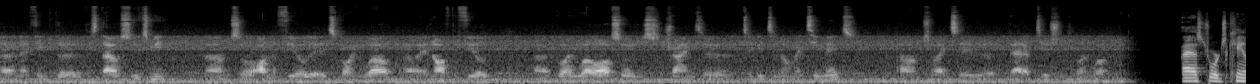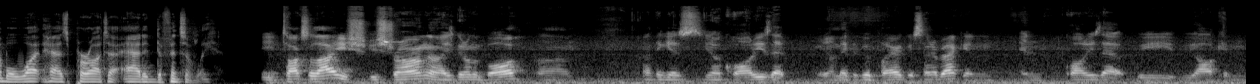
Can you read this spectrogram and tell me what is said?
uh, and I think the, the style suits me. Um, so on the field, it's going well, uh, and off the field, uh, going well also. Just trying to, to get to know my teammates. Um, so I'd say the, the adaptation is going well. I asked George Campbell what has Purata added defensively. He talks a lot. He's, he's strong. Uh, he's good on the ball. Um, I think he has you know qualities that you know make a good player, a good center back, and and qualities that we we all can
